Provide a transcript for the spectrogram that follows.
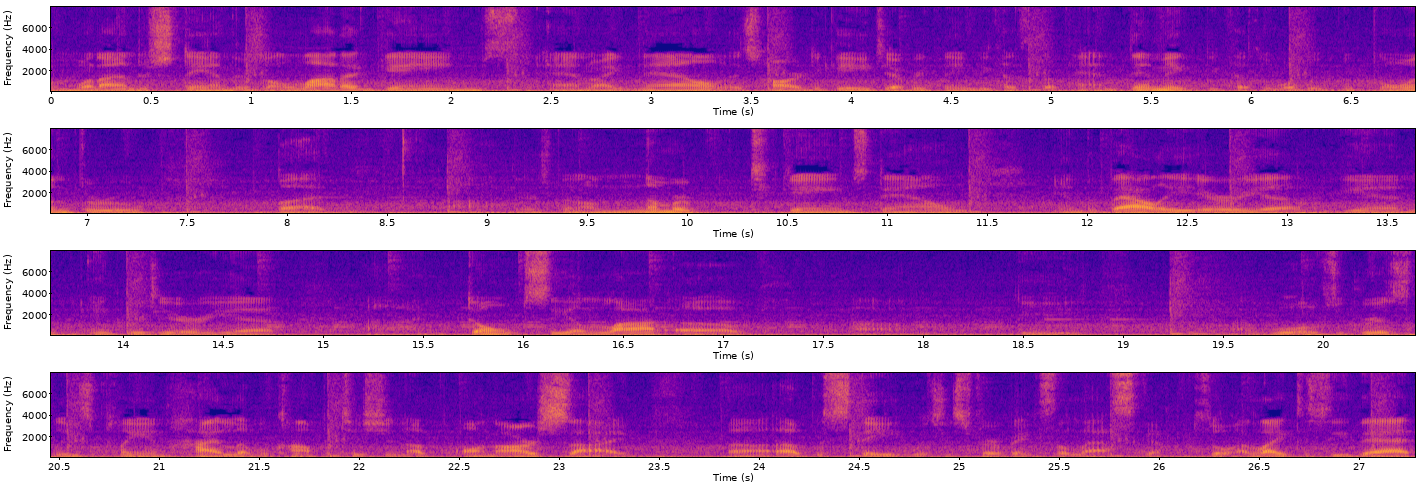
From what I understand, there's a lot of games, and right now it's hard to gauge everything because of the pandemic, because of what we've been going through. But uh, there's been a number of games down in the Valley area, again, Anchorage area. I don't see a lot of um, the uh, Wolves Grizzlies playing high level competition up on our side uh, of the state, which is Fairbanks, Alaska. So I like to see that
